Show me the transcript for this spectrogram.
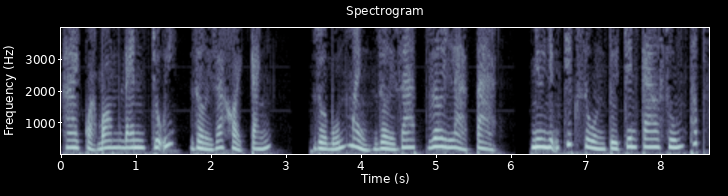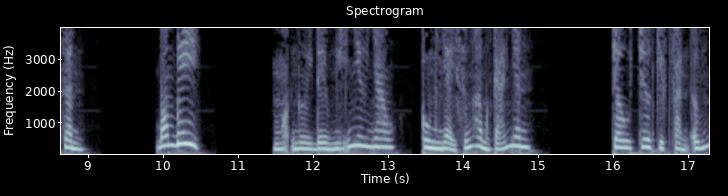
hai quả bom đen chuỗi rời ra khỏi cánh, rồi bốn mảnh rời ra rơi lả tả, như những chiếc xuồng từ trên cao xuống thấp dần. Bom bi! Mọi người đều nghĩ như nhau, cùng nhảy xuống hầm cá nhân. Châu chưa kịp phản ứng,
